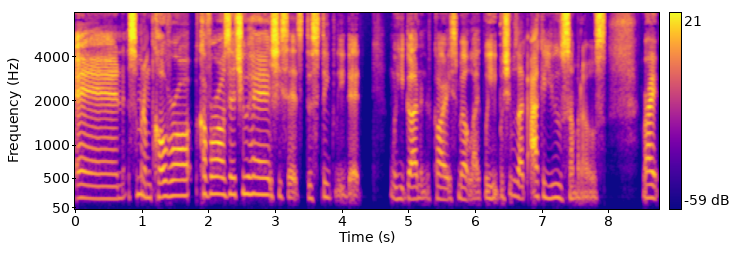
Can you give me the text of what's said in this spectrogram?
and some of them coverall, coveralls that you had? She says distinctly that when he got in the car, it smelled like weed. But she was like, I could use some of those, right?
